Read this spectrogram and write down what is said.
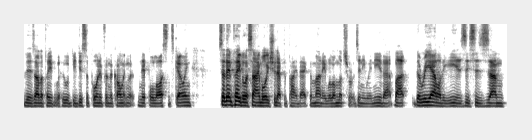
There's other people who would be disappointed from the Collingwood netball license going. So then people are saying, well, you should have to pay back the money. Well, I'm not sure it's anywhere near that. But the reality is, this is um,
